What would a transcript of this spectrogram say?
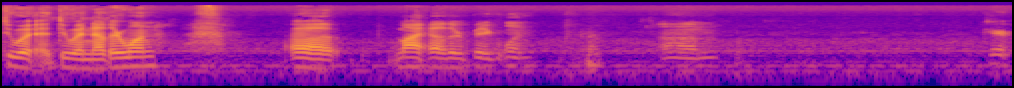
to a, do another one. Uh, my other big one. Um, here.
